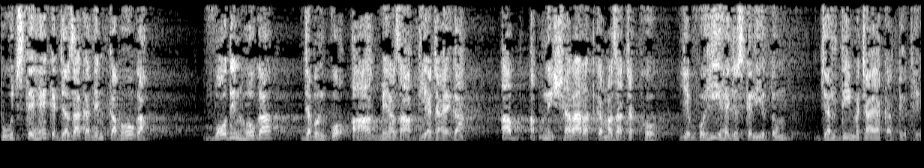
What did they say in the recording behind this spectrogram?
پوچھتے ہیں کہ جزا کا دن کب ہوگا؟ وہ دن ہوگا جب ان کو آگ میں عذاب دیا جائے گا، اب اپنی شرارت کا مزہ چکھو، یہ وہی ہے جس کے لیے تم جلدی مچایا کرتے تھے۔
